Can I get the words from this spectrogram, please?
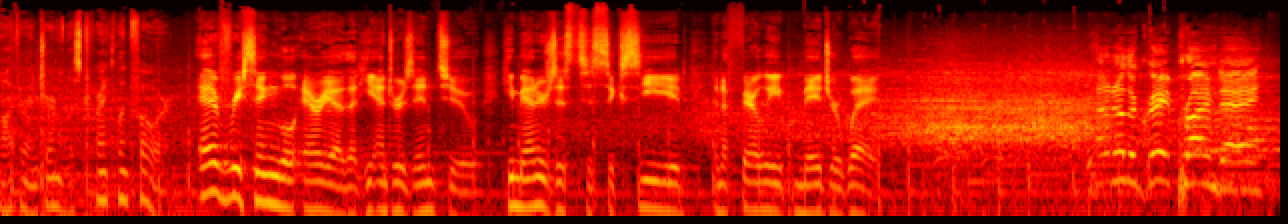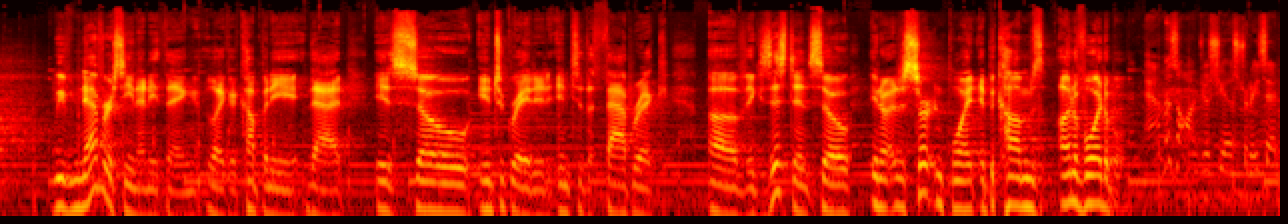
Author and journalist Franklin Foer. Every single area that he enters into, he manages to succeed in a fairly major way. we had another great Prime Day. We've never seen anything like a company that is so integrated into the fabric of existence. So, you know, at a certain point, it becomes unavoidable. Amazon just yesterday said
